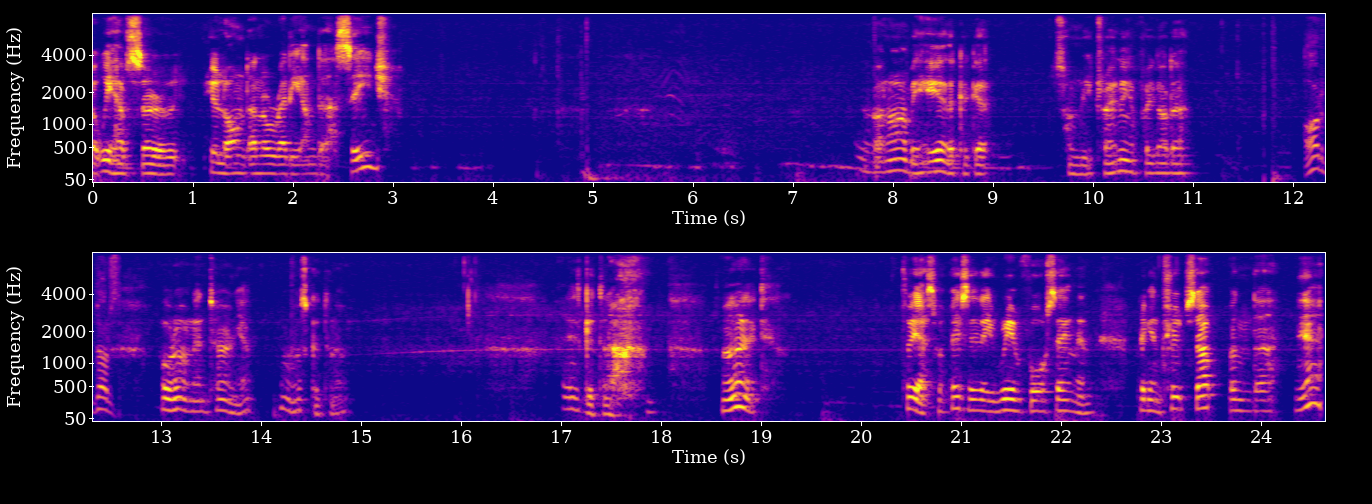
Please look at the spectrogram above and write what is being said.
but we have Sir Yolande and already under siege. We've got an army here that could get some retraining if we got a orders. Oh, not an intern yet. Oh, that's good to know. It is good to know. Alright. So yes, we're basically reinforcing and bringing troops up and uh, yeah.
